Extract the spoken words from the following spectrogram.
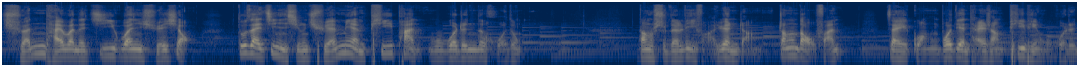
全台湾的机关学校。都在进行全面批判吴国桢的活动。当时的立法院长张道凡在广播电台上批评吴国桢，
